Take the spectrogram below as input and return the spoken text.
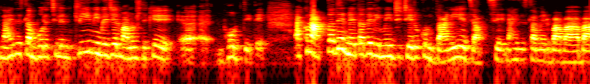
নাহিদ ইসলাম বলেছিলেন ক্লিন ইমেজের মানুষ দেখে ভোট দিতে। এখন আপনাদের নেতাদের ইমেজ যেরকম দাঁড়িয়ে যাচ্ছে নাহিদ ইসলামের বাবা বা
